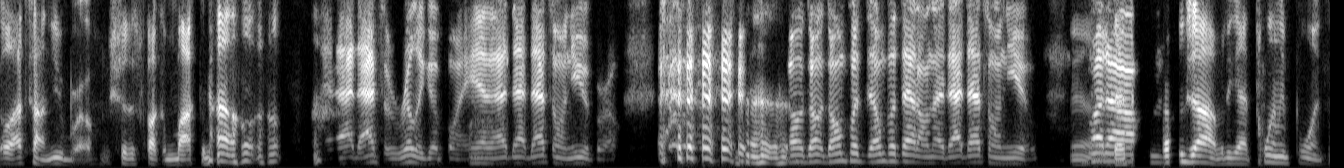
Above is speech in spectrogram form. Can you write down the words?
Oh, that's on you, bro. You should have fucking mocked him out. that, that's a really good point. Yeah, that, that that's on you, bro. don't, don't don't put don't put that on that. That that's on you. Yeah, but um, one job, but he got twenty points.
